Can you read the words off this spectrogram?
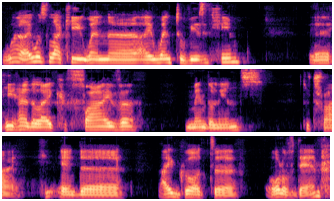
Well, I was lucky when I went to visit him uh, he had like five mandolins to try, and uh, I got uh, all of them.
